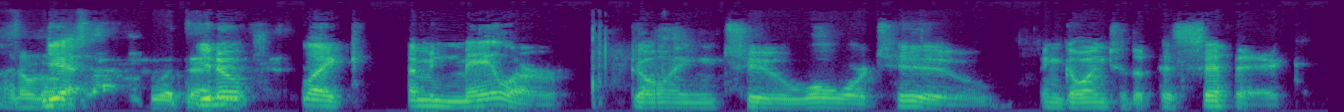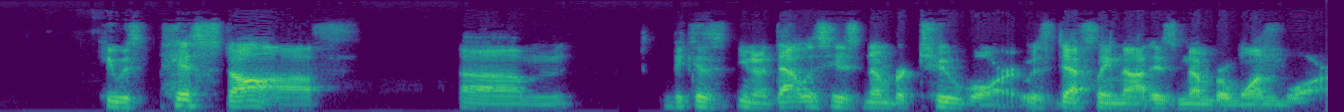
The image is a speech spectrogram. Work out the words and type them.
I don't know Yeah. exactly what that you know, is. like I mean, Mailer going to World War II and going to the Pacific, he was pissed off um, because you know that was his number two war. It was definitely not his number one war.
